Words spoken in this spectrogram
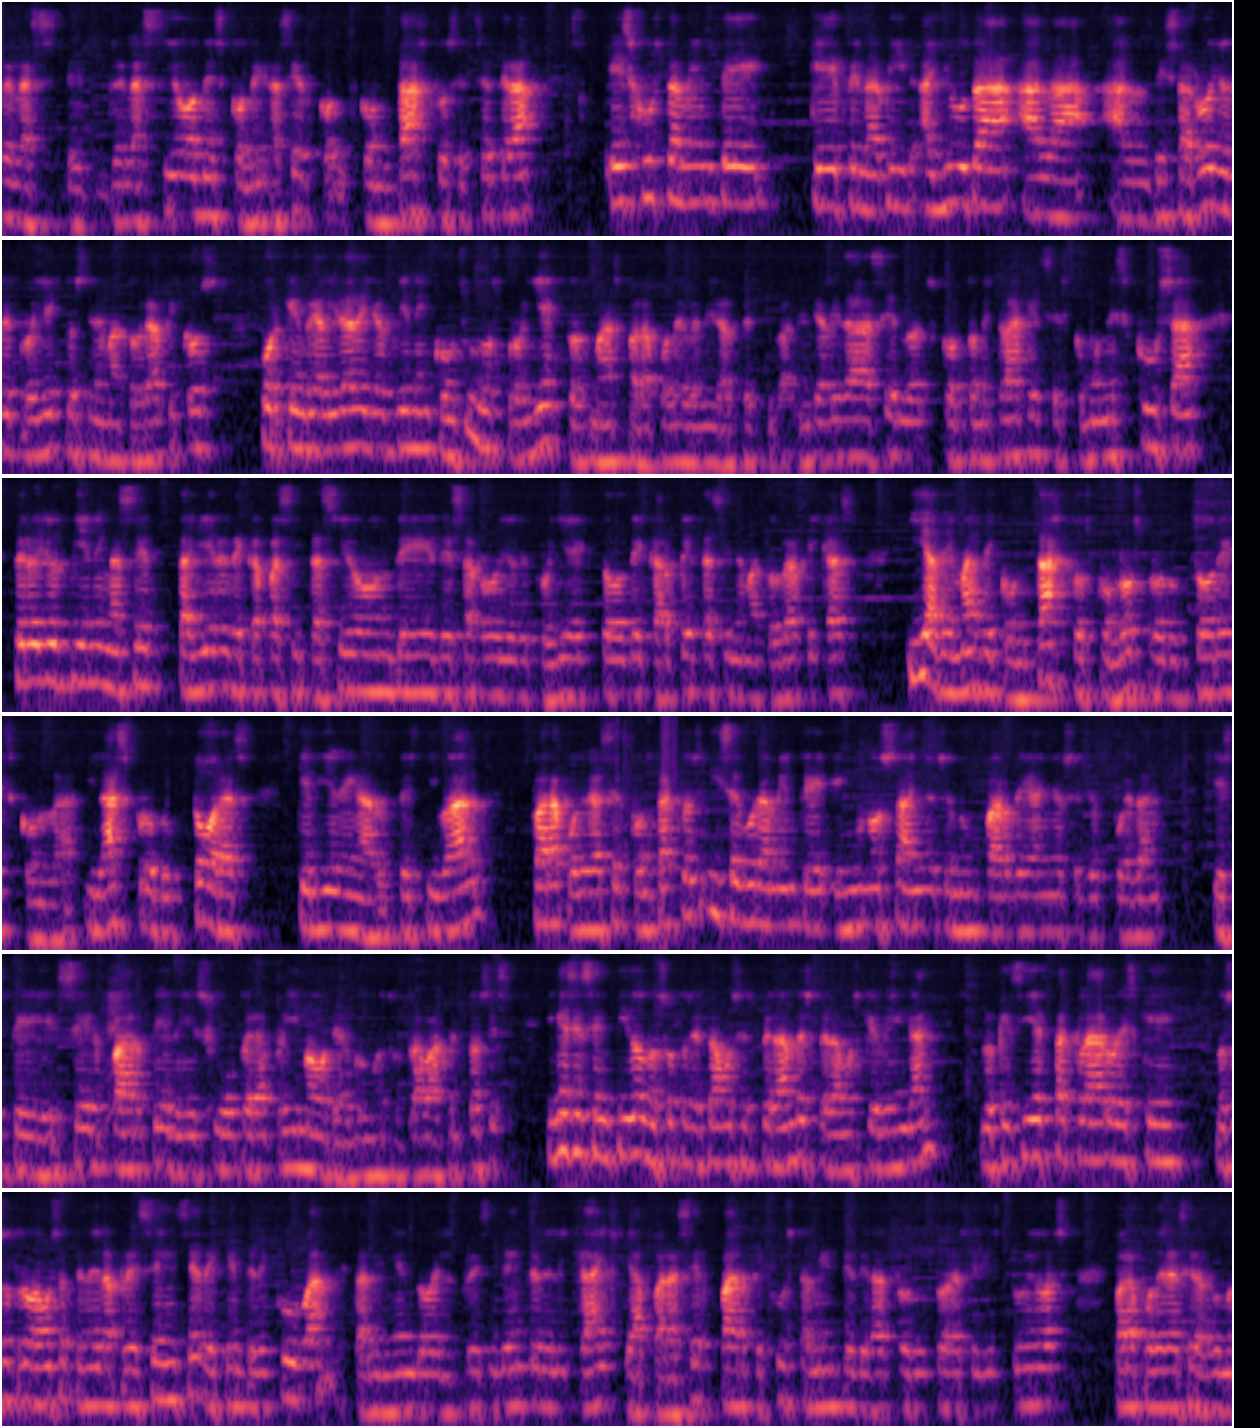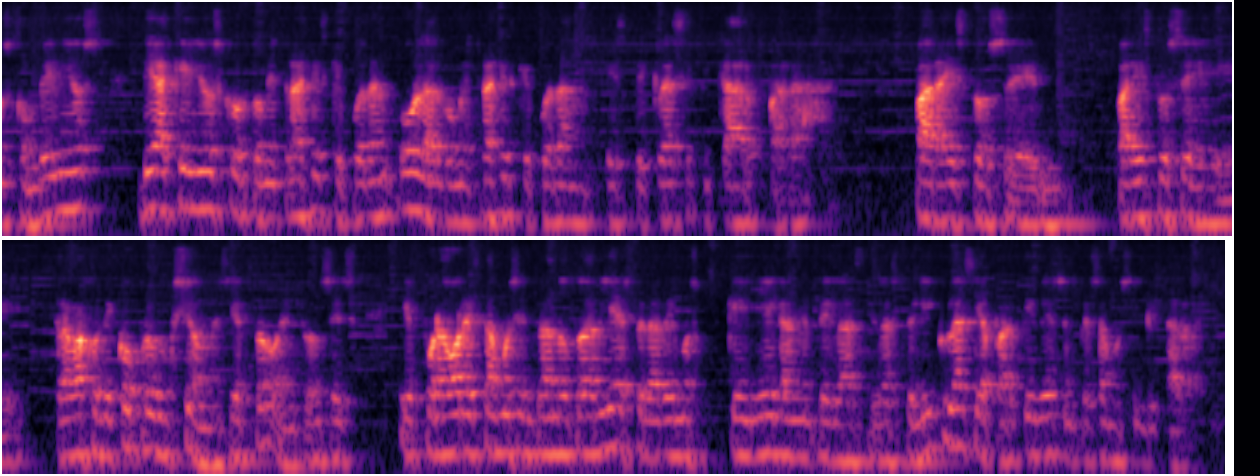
relaciones, con, hacer contactos, etcétera, es justamente que FENAVID ayuda al desarrollo de proyectos cinematográficos porque en realidad ellos vienen con unos proyectos más para poder venir al festival. En realidad hacer los cortometrajes es como una excusa, pero ellos vienen a hacer talleres de capacitación, de desarrollo de proyectos, de carpetas cinematográficas, y además de contactos con los productores con la, y las productoras que vienen al festival para poder hacer contactos y seguramente en unos años, en un par de años, ellos puedan este, ser parte de su ópera prima o de algún otro trabajo. Entonces, en ese sentido, nosotros estamos esperando, esperamos que vengan. Lo que sí está claro es que nosotros vamos a tener la presencia de gente de Cuba, está viniendo el presidente del ICAI ya para ser parte justamente de las productoras y distribuidoras para poder hacer algunos convenios de aquellos cortometrajes que puedan o largometrajes que puedan este, clasificar para, para estos, eh, para estos eh, trabajos de coproducción, ¿no es cierto? Entonces, eh, por ahora estamos entrando todavía, esperaremos que lleguen de las, las películas y a partir de eso empezamos a invitar a ver.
